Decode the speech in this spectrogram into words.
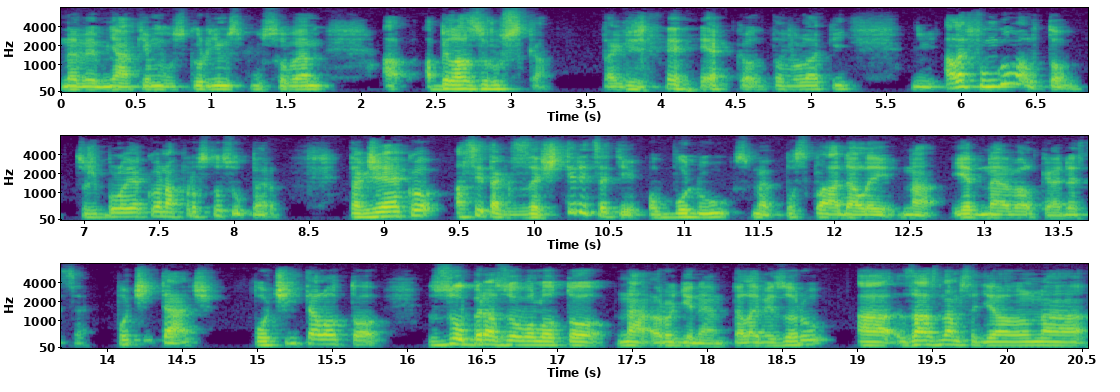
nevím, nějakým obskurním způsobem a, a byla z Ruska. Takže jako to bylo jaký... Ale fungovalo to, což bylo jako naprosto super. Takže jako asi tak ze 40 obvodů jsme poskládali na jedné velké desce. Počítač, počítalo to, zobrazovalo to na rodinném televizoru a záznam se dělal na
